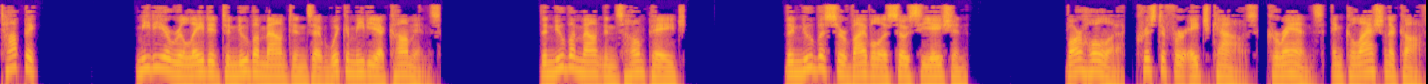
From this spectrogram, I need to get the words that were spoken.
Topic. Media related to Nuba Mountains at Wikimedia Commons. The Nuba Mountains homepage. The Nuba Survival Association Varhola, Christopher H. Cows, Korans, and Kalashnikovs,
